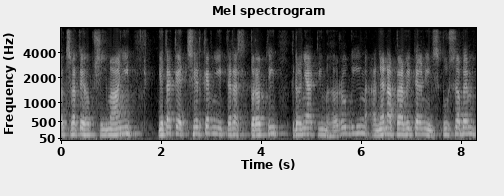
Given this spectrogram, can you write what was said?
od svatého přijímání, je také církevní trest pro ty, kdo nějakým hrubým a nenapravitelným způsobem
